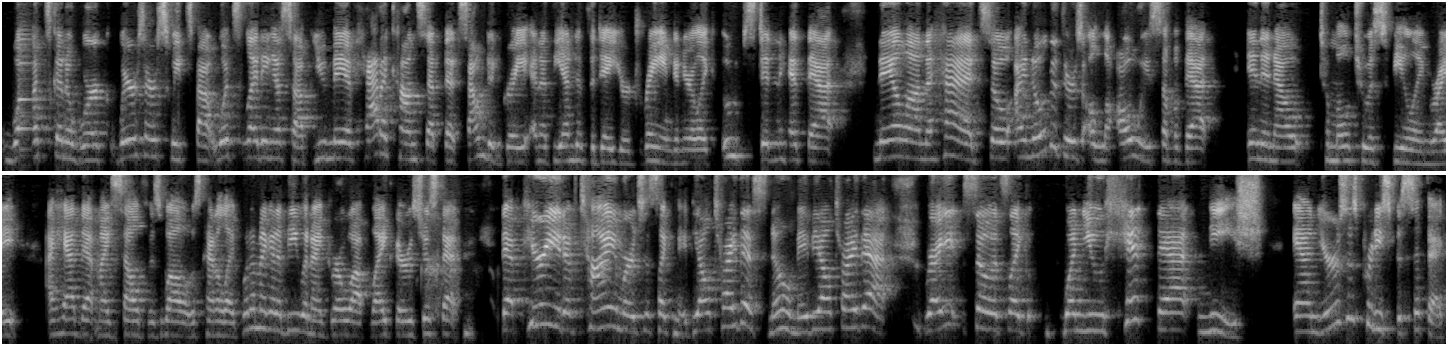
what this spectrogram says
what's going to work where's our sweet spot what's lighting us up you may have had a concept that sounded great and at the end of the day you're drained and you're like oops didn't hit that nail on the head. So i know that there's a, always some of that in and out tumultuous feeling right? I had that myself as well. It was kind of like what am i going to be when i grow up? Like there's just that that period of time where it's just like maybe i'll try this. No maybe i'll try that right? So it's like when you hit that niche and yours is pretty specific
